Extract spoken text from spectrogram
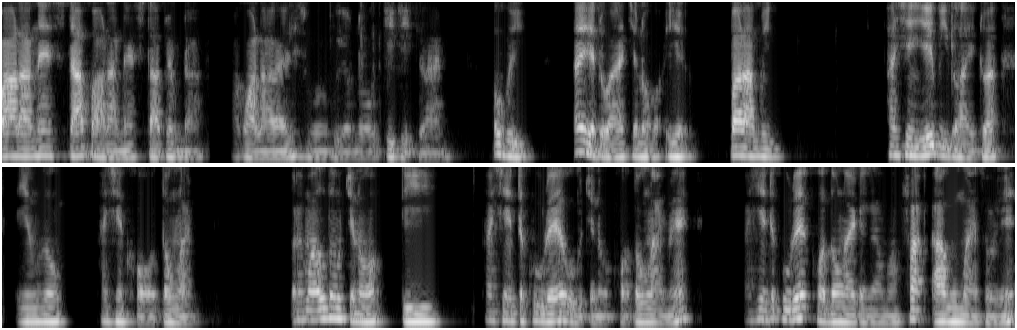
ပါတာနဲ့ star ပါတာနဲ့ star ဖြုတ်တာဘာကွာလာလဲဆိုပြီးတော့ကြည့်ကြည့်ကြလိုက်ဟုတ်ပြီအဲ့ရတော့ကျွန်တော်ပါရာမီ function ရေးပြီးသွားတဲ့အတွက်အရင်ဆုံး function ခေါ်သုံးလိုက်ပထမဦးဆုံးကျွန်တော်ဒီ function တစ်ခုတည်းကိုကျွန်တော်ခေါ်သုံးလိုက်မယ် function တစ်ခုတည်းခေါ်သုံးလိုက်တဲ့အခါမှာ first argument ဆိုရင်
